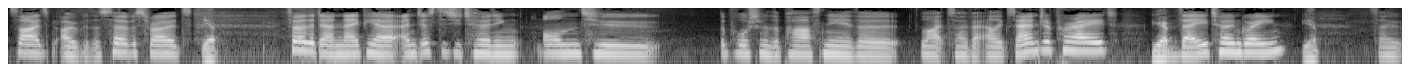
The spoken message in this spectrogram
sides over the service roads Yep. further down Napier, and just as you're turning onto the portion of the path near the lights over Alexandra Parade, Yep. they turn green. Yep. So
